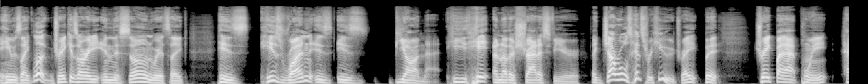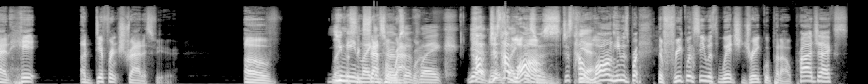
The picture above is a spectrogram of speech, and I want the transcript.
And he was like, look, Drake is already in this zone where it's like his his run is is beyond that. He hit another stratosphere. Like Ja Rule's hits were huge, right? But Drake by that point had hit a different stratosphere of like you mean like in terms of run. like yeah how, just how like long was, just how yeah. long he was the frequency with which drake would put out projects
